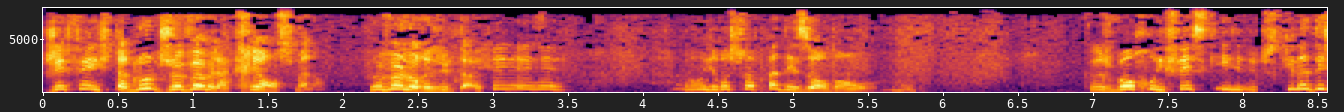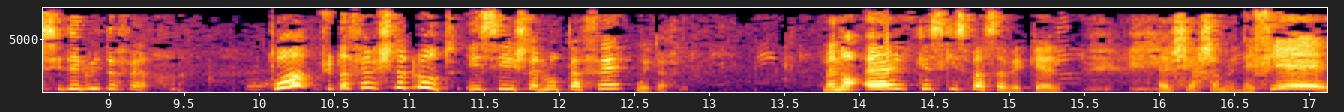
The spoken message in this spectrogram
J'ai fait ishtadlout, je veux la créance maintenant. Je veux le résultat. Non, ne reçoivent pas des ordres en haut. Que je il fait ce qu'il a décidé lui de faire. Toi, tu dois faire ishtadlout. Ici, ishtadlout t'as fait Oui, t'as fait. Maintenant, elle, qu'est-ce qui se passe avec elle? Elle cherche à me défier,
